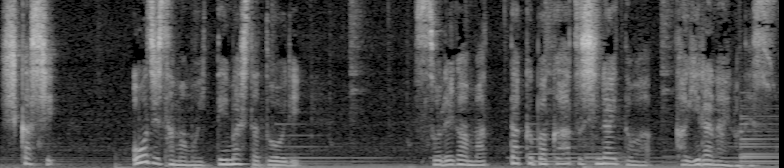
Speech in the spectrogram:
しかし王子様も言っていました通りそれが全く爆発しないとは限らないのです。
